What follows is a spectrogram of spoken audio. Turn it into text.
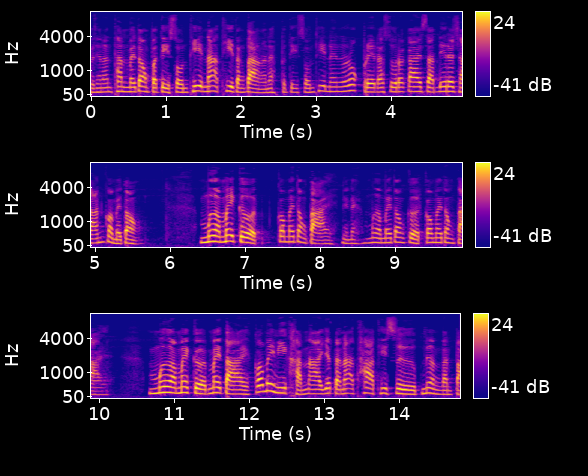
ราะฉะนั้นท่านไม่ต้องปฏิสนธิหน้าที่ต่างๆนะปฏิสนธิในนรกเปรตอสุรกายสัตว์เดรัจฉานก็ไม่ต้อง เมื่อไม่เกิดก็ไม่ต้องตายนี่นะเมื่อไม่ต้องเกิดก็ไม่ต้องตาย เมื่อไม่เกิดไม่ตาย ก็ไม่มีขันอายตนะธาตุที่สืบเนื่องกันไป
